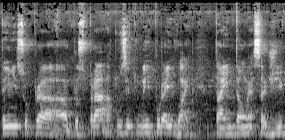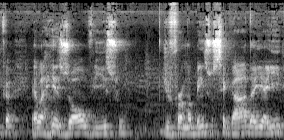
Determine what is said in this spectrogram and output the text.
tem isso para os pratos e tudo e por aí vai. Tá? Então essa dica ela resolve isso de forma bem sossegada e aí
